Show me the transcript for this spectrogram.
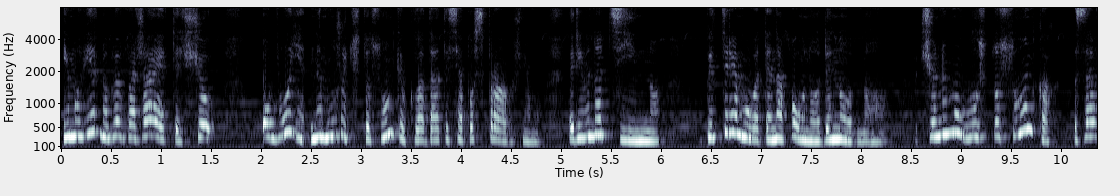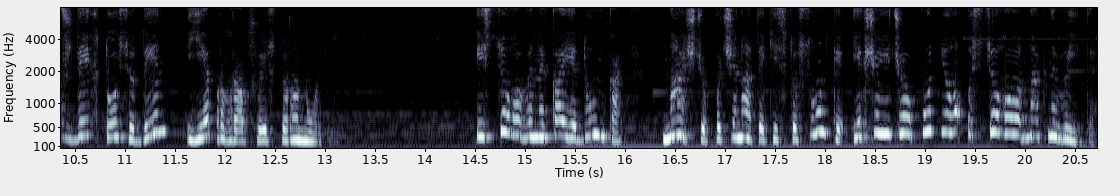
Імовірно, ви вважаєте, що обоє не можуть стосунки вкладатися по-справжньому, рівноцінно, підтримувати наповну один одного, що немов у стосунках завжди хтось один є програвшою стороною. І з цього виникає думка, нащо починати якісь стосунки, якщо нічого путнього ось цього однак не вийде.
